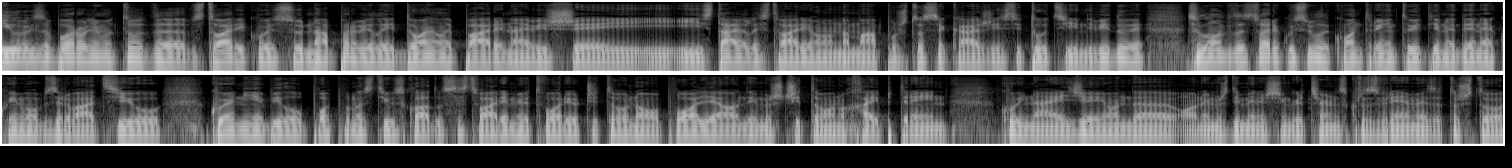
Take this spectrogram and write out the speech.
i uvek zaboravljamo to da stvari koje su napravile i donele pare najviše i, i, i stavile stvari ono na mapu što se kaže institucije individue su uglavnom bile stvari koje su bile kontraintuitivne je neko ima observaciju koja nije bila u potpunosti u skladu sa stvarima i otvorio čitavo novo polje a onda imaš čitavo ono hype train koji najđe i onda ono imaš diminishing returns kroz vreme zato što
